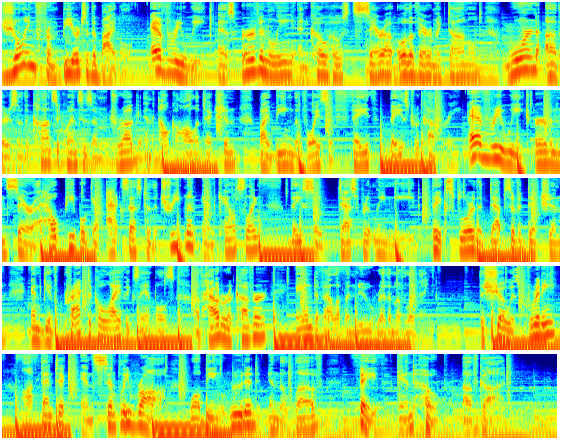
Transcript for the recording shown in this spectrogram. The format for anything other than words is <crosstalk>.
Join From Beer to the Bible every week as Irvin Lee and co host Sarah Olivera McDonald warn others of the consequences of drug and alcohol addiction by being the voice of faith based recovery. Every week, Irvin and Sarah help people get access to the treatment and counseling they so desperately need. They explore the depths of addiction and give practical life examples of how to recover and develop a new rhythm of living. The show is gritty, authentic, and simply raw while being rooted in the love, faith, and hope of God.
